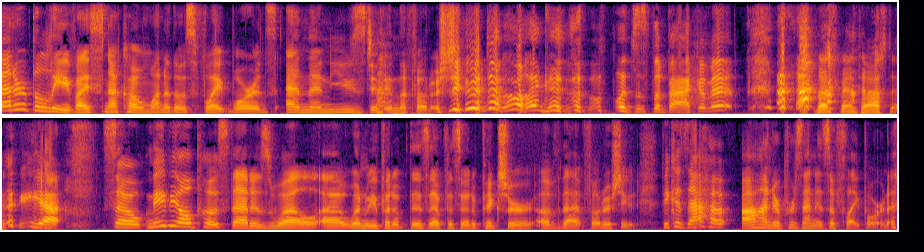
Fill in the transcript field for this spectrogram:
better believe I snuck home one of those flight boards and then used it in the photo shoot. like, just the back of it. That's fantastic. yeah. So maybe I'll post that as well uh, when we put up this episode, a picture of that photo shoot, because that ho- 100% is a flight board.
